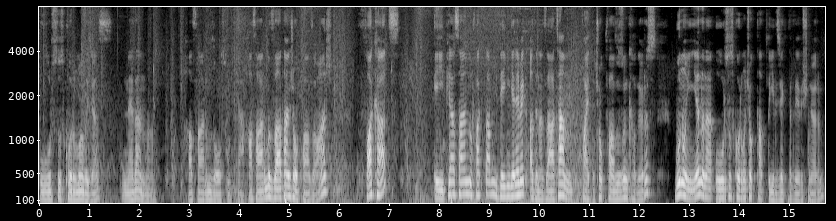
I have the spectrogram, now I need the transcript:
uğursuz koruma alacağız. Neden mi? Hasarımız olsun. Ya hasarımız zaten çok fazla var. Fakat AP hasarını ufaktan bir dengelemek adına zaten fight'ta çok fazla uzun kalıyoruz. Bunun yanına uğursuz koruma çok tatlı gidecektir diye düşünüyorum.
